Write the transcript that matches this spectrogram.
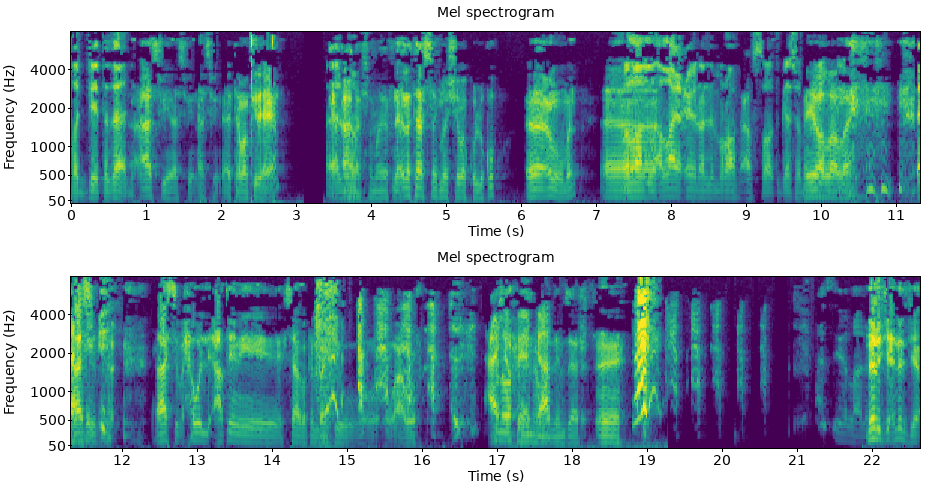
طجيت ذاني آسفين آسفين آسفين. آه، تمام كذا يا عيال المهم ن- نتأسف من الشباب كلكم. آه عموما آه والله الله يعين اللي مرافع الصوت قسم إي والله. والله آسف آسف حول أعطيني حسابك البنكي وأعوضك. أنا عشان واحد منهم اللي انزعج. إيه. الله ونعم نرجع نرجع.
